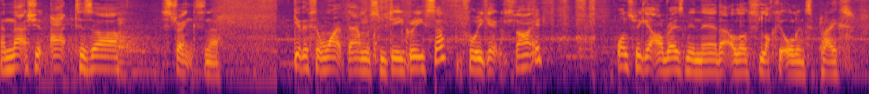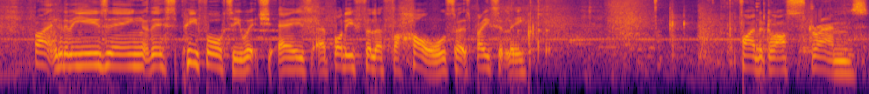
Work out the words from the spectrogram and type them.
And that should act as our strengthener. Give this a wipe down with some degreaser before we get started once we get our resin in there that'll lock it all into place Right, I'm going to be using this P40, which is a body filler for holes, so it's basically fiberglass strands.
